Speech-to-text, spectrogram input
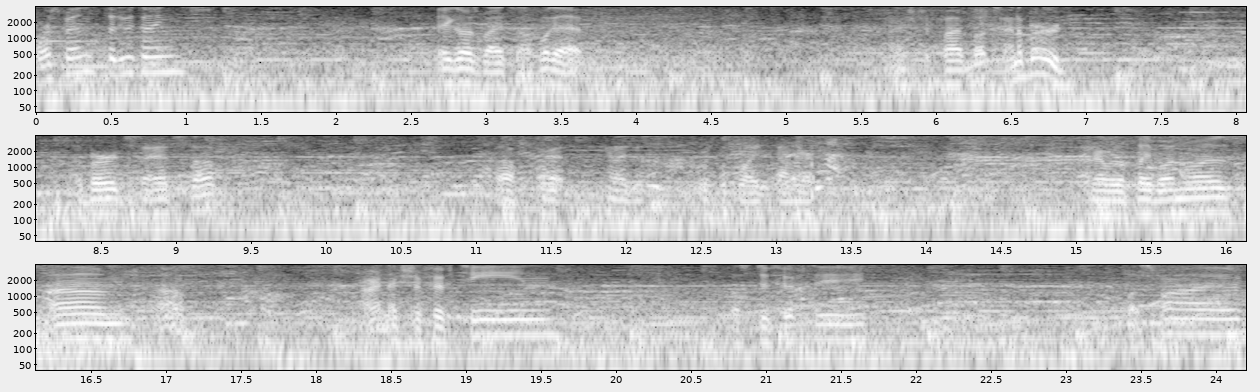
four spins to do things. It goes by itself. Look at that. Extra five bucks and a bird. The bird just adds stuff. Oh, okay. Can I just? Where's the play? Down here. I don't know where the play button was. Um. Oh. All right. Extra 15 plus 250 plus five.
